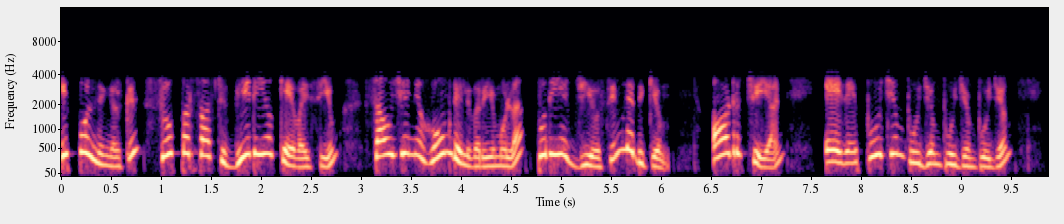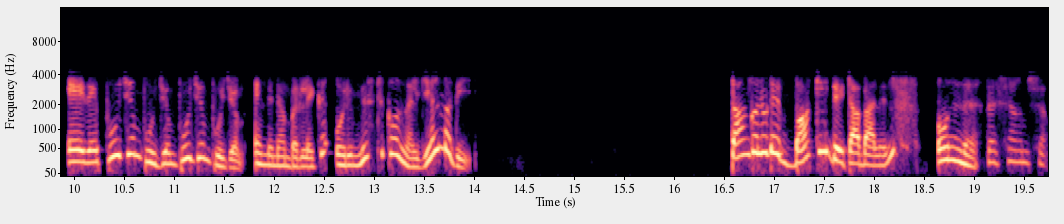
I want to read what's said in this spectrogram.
ഇപ്പോൾ നിങ്ങൾക്ക് super fast video K Y സിയും സൗജന്യ ഹോം ഡെലിവറിയുമുള്ള പുതിയ ജിയോ സിം ലഭിക്കും. ഓർഡർ ചെയ്യാൻ ഏഴ് പൂജ്യം പൂജ്യം പൂജ്യം പൂജ്യം ഏഴ് പൂജ്യം പൂജ്യം പൂജ്യം പൂജ്യം എന്ന നമ്പറിലേക്ക് ഒരു മിസ്ഡ് കോൾ നൽകിയാൽ മതി. താങ്കളുടെ ബാക്കി ഡേറ്റാ ബാലൻസ് ഒന്ന് ദശാംശം.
